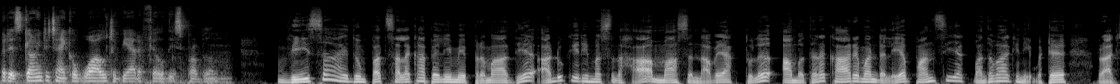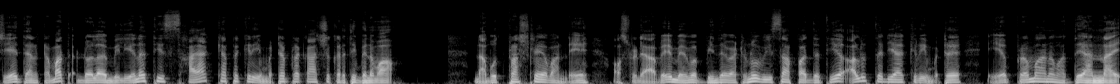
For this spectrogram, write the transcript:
but it's going to take a while to be able to fill this problem. Visa අයදුම්පත් සලකා බැලීමේ ප්‍රමාදය අඩු කිරීම සඳහා මාස නවයක් තුළ අමතර කාර්යමණ්ඩලය පන්සීයක් බඳවාගැනීමට රජයේ දැනටමත් ඩොල මිලියන තිස් හයක් කැපකිරීමට ප්‍රකාශ කර තිබෙනවා. නමුත් ප්‍රශ්නය වන්නේ ඔස්ට්‍රඩාවේ මෙම බිඳ වැටනු වීසා පද්ධතිය අලුත්තඩියා කිරීමට එය ප්‍රමාණවද්ද යන්නයි.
